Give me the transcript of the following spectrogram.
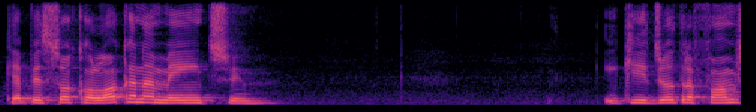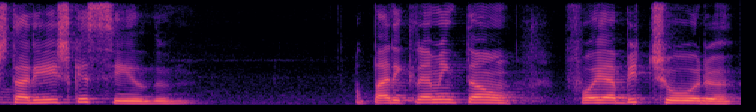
que a pessoa coloca na mente e que de outra forma estaria esquecido. O parikrama então foi a Bichora,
